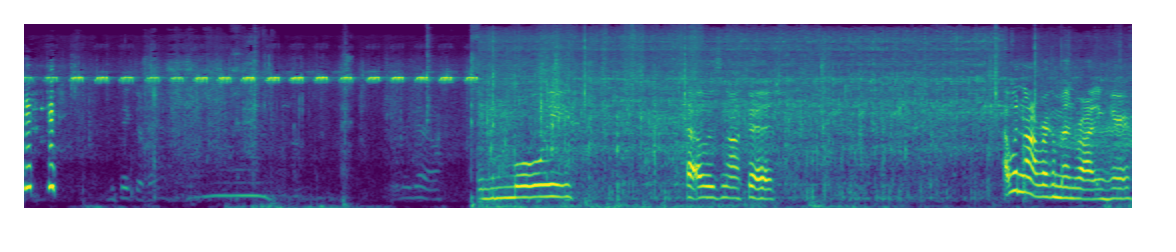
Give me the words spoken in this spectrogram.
you take their van. Here they go. Moly. That was not good. I would not recommend riding here.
